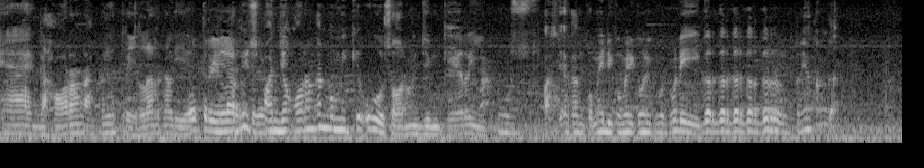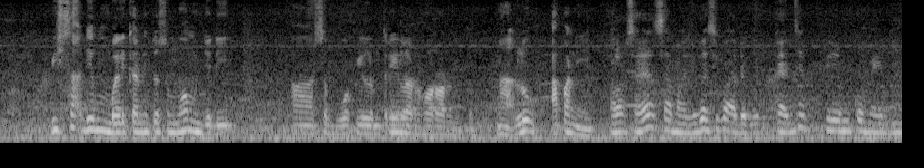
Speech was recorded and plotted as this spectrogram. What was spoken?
eh nggak horor apa ya thriller kali ya. Oh thriller. Tapi thriller. sepanjang orang kan memikir, oh seorang Jim Carrey pasti akan komedi, komedi, komedi, komedi, komedi, ger, ger, ger, ger, ger. Ternyata enggak. Bisa dia membalikan itu semua menjadi uh, sebuah film thriller horor gitu. Nah, lu apa nih? Kalau saya sama juga sih Pak ada kayaknya film komedi.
